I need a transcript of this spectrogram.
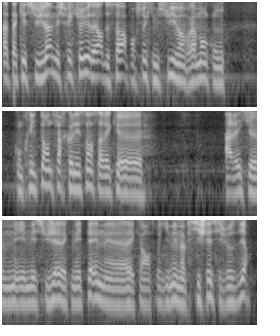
attaquer ce sujet-là, mais je serais curieux d'ailleurs de savoir pour ceux qui me suivent hein, vraiment qu'on ont pris le temps de faire connaissance avec euh, euh, mes, sujets, avec mes thèmes, avec entre guillemets ma psyché si j'ose dire, euh,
